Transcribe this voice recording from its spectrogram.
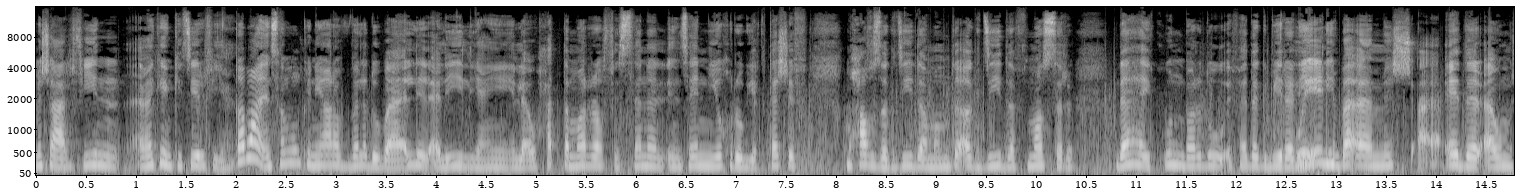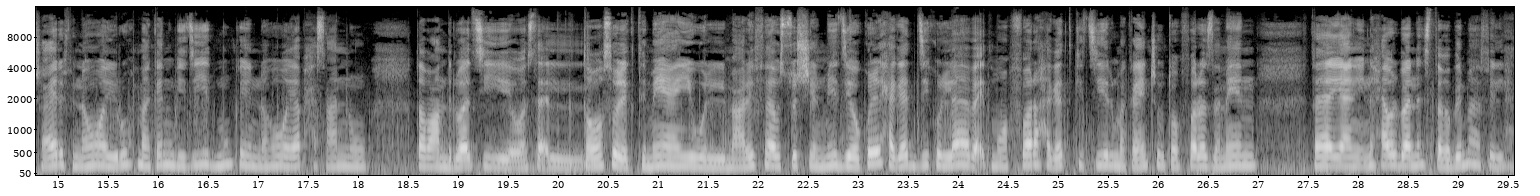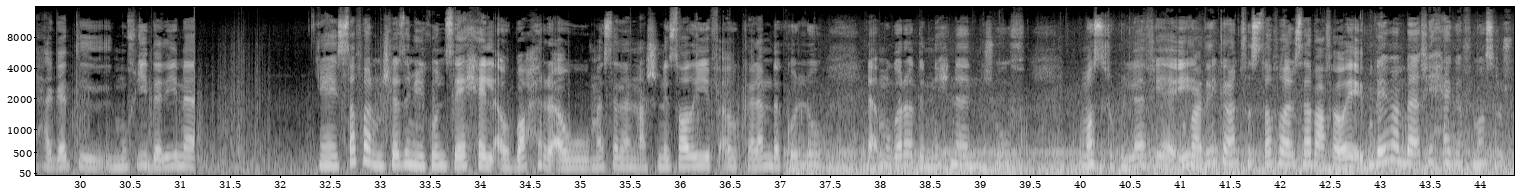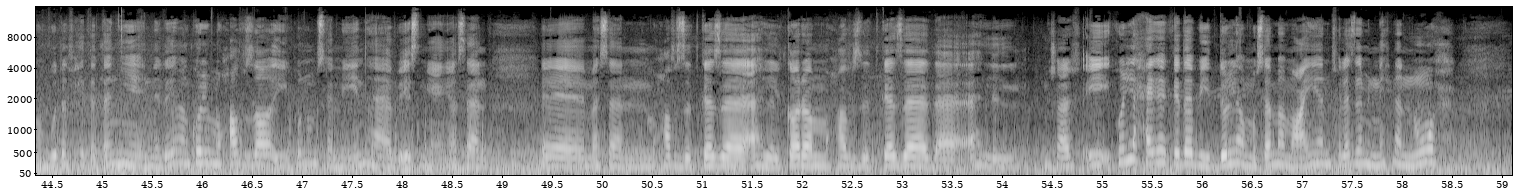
مش عارفين أماكن كتير فيها. طبعا الإنسان ممكن يعرف بلده بأقل القليل يعني لو حتى مرة في السنة الإنسان يخرج يكتشف محافظة جديدة منطقة جديدة في مصر ده هيكون برضو إفادة كبيرة ليه؟ واللي بقى مش قادر أو مش عارف إن هو يروح مكان جديد ممكن إن هو يبحث عنه. طبعا دلوقتي وسائل التواصل الاجتماعي والمعرفة وال social media وكل الحاجات دي كلها بقت موفرة حاجات كتير ما كانتش متوفرة زمان. فيعني نحاول بقى نستخدمها في الحاجات المفيدة لينا. يعني السفر مش لازم يكون ساحل أو بحر أو مثلا عشان يصيف أو الكلام ده كله. لا مجرد إن إحنا نشوف مصر كلها فيها إيه. وبعدين كمان في السفر سبع فوائد. ودايما بقى في حاجة في مصر مش موجودة في حتة تانية إن دايما كل محافظة يكونوا مسميينها باسم. يعني مثلا مثلا محافظة كذا أهل الكرم محافظة كذا ده أهل مش عارف إيه كل حاجة كده بيدولها مسمى معين فلازم إن إحنا نروح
